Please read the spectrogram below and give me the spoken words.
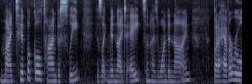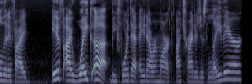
my typical time to sleep is like midnight to 8, sometimes 1 to 9. but I have a rule that if I if I wake up before that eight hour mark, I try to just lay there,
